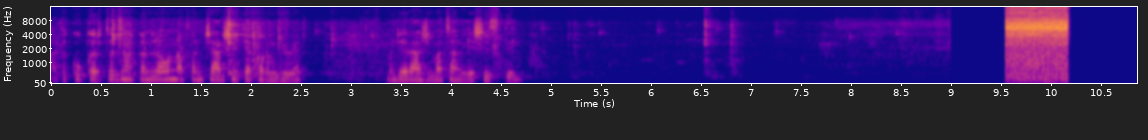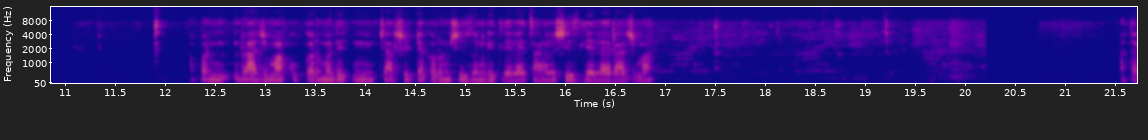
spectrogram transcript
आता कुकरचं झाकण लावून आपण चार शिट्ट्या करून घेऊयात. म्हणजे राजमा चांगले शिजतील. आपण राजमा कुकरमध्ये चार शिट्ट्या करून शिजवून घेतलेला आहे चांगलं शिजलेलं आहे राजमा. आता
